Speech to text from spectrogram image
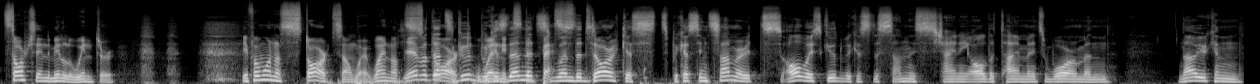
It starts in the middle of winter. if I want to start somewhere, why not Yeah, but that's good because it's then the it's when the darkest. Because in summer it's always good because the sun is shining all the time and it's warm. And now you can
